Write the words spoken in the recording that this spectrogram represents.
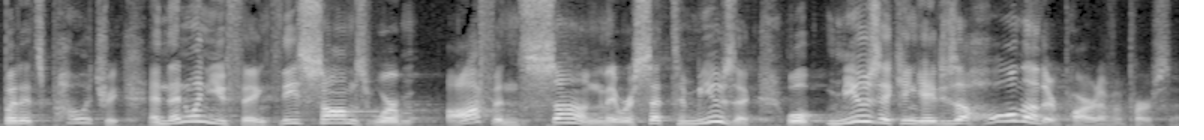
But it's poetry. And then when you think these psalms were often sung, they were set to music. Well, music engages a whole other part of a person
